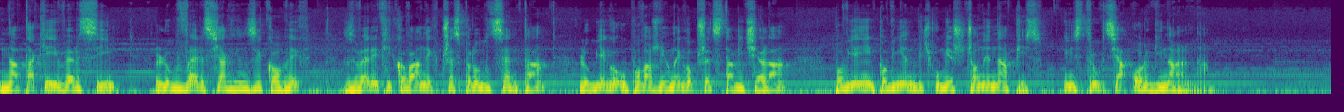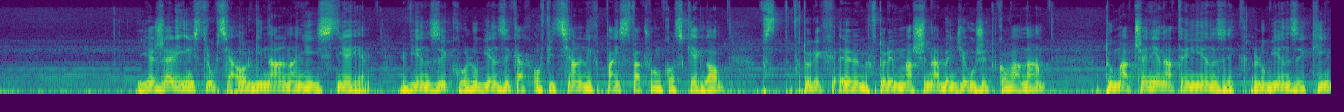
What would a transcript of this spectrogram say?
na takiej wersji lub wersjach językowych zweryfikowanych przez producenta lub jego upoważnionego przedstawiciela powinien, powinien być umieszczony napis Instrukcja oryginalna. Jeżeli instrukcja oryginalna nie istnieje w języku lub językach oficjalnych państwa członkowskiego, w, których, w którym maszyna będzie użytkowana, tłumaczenie na ten język lub języki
